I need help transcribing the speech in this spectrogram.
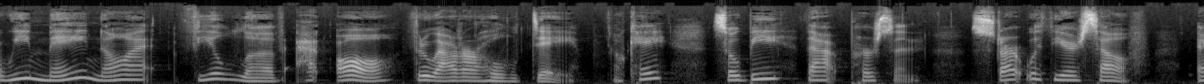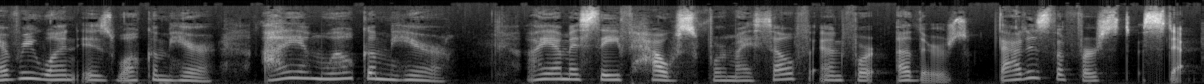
we may not feel love at all throughout our whole day. Okay? So be that person. Start with yourself. Everyone is welcome here. I am welcome here. I am a safe house for myself and for others. That is the first step.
